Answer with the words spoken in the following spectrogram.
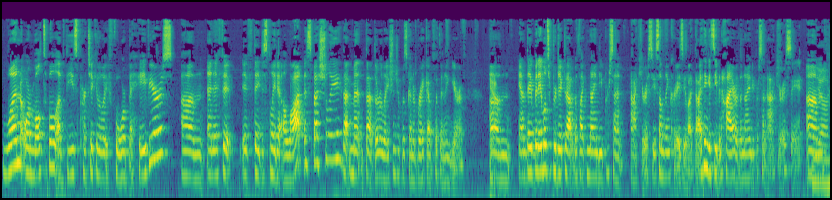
one or multiple of these particularly four behaviors um, and if it if they displayed it a lot especially that meant that the relationship was going to break up within a year. Um, and they've been able to predict that with like 90% accuracy something crazy like that. I think it's even higher than 90% accuracy. Um, Yeah.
